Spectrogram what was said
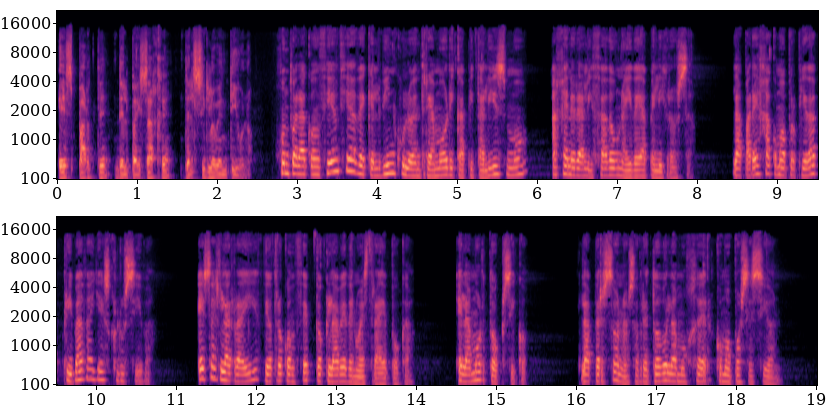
Es parte del paisaje del siglo XXI junto a la conciencia de que el vínculo entre amor y capitalismo ha generalizado una idea peligrosa, la pareja como propiedad privada y exclusiva. Esa es la raíz de otro concepto clave de nuestra época, el amor tóxico, la persona, sobre todo la mujer, como posesión,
